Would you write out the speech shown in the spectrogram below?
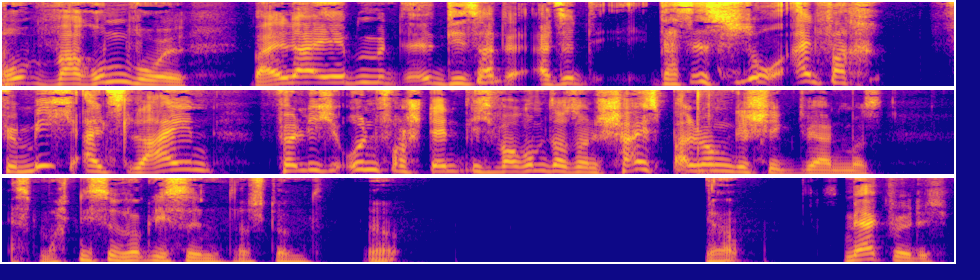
Wo, warum wohl? Weil da eben äh, die Sat also das ist so einfach für mich als Laien völlig unverständlich, warum da so ein scheiß Ballon geschickt werden muss. Es macht nicht so wirklich Sinn, das stimmt. Ja. Ja. Ist merkwürdig.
